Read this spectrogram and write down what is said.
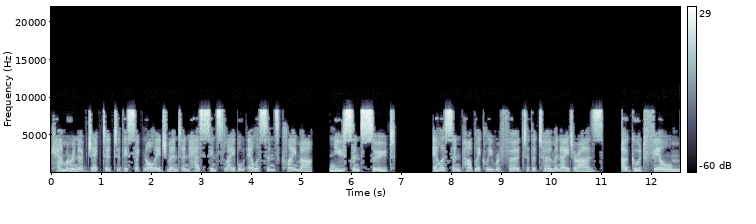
Cameron objected to this acknowledgement and has since labeled Ellison's claim a «nuisance suit». Ellison publicly referred to The Terminator as «a good film»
